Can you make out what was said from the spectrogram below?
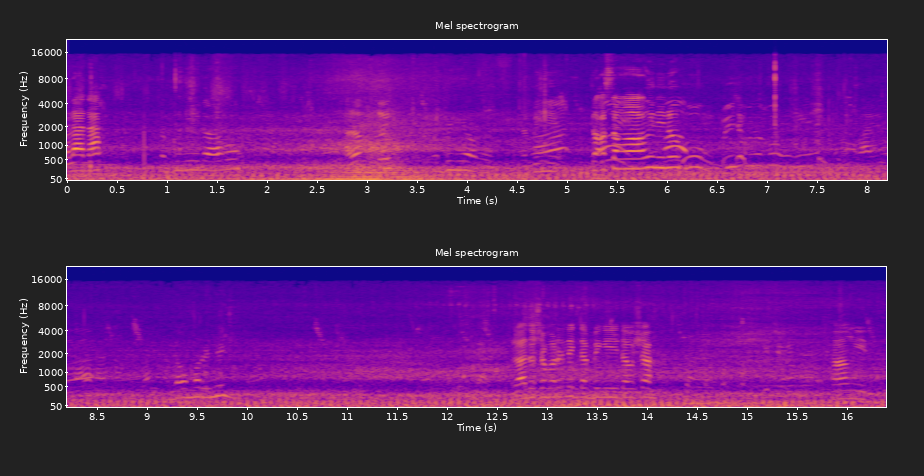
Wala na? Nabingi na ako. Ano, Toy? Nabingi ako. Nabingi. Lakas ng hangin, eh, no? Oo, bilis mo na po. Hindi ako marinig. Wala daw siya marinig, nabingi daw siya. Hangin.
